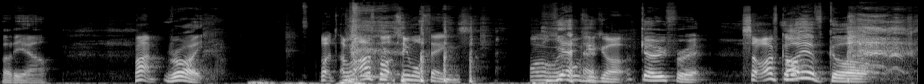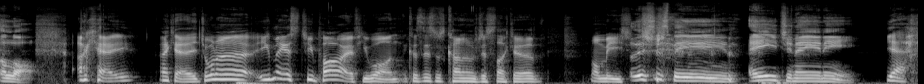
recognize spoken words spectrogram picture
Bloody hell. Right. Right. But I've got two more things. What, what have you got? Go for it. So I've got I have got a lot. Okay. Okay. Do you want to? You can make this two part if you want, because this was kind of just like a not me. This has been Age and A and E. yeah.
